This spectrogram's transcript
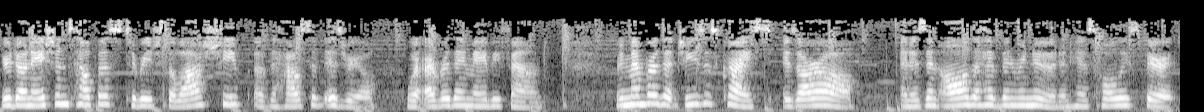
Your donations help us to reach the lost sheep of the house of Israel, wherever they may be found. Remember that Jesus Christ is our all and is in all that have been renewed in His Holy Spirit.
